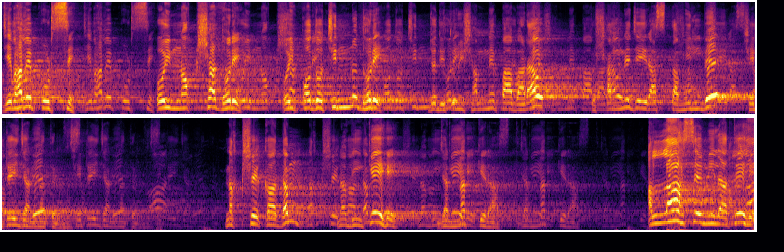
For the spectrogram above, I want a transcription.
যেভাবে পড়ছে যেভাবে পড়ছে ওই নকশা ধরে ওই পদচিহ্ন ধরে যদি তুমি সামনে পা বাড়াও তো সামনে যেই রাস্তা মিলবে সেটাই জান্নাতের সেটাই জান্নাতের নকশে কাদম নবী কে হে? জান্নাত কে রাস্তা? জান্নাত কে রাস্তা? আল্লাহ সে মিলাতে হে।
